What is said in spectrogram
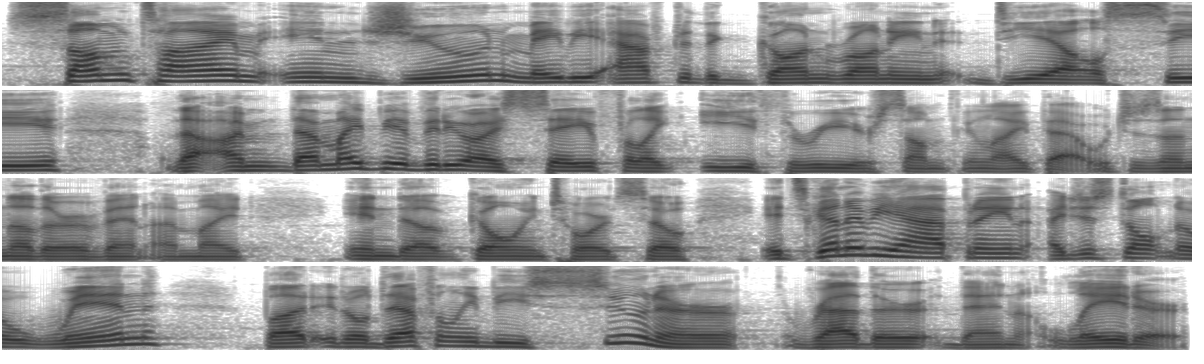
sometime in June, maybe after the gun running DLC. That, I'm, that might be a video I save for like E3 or something like that, which is another event I might end up going towards. So it's going to be happening. I just don't know when but it'll definitely be sooner rather than later.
